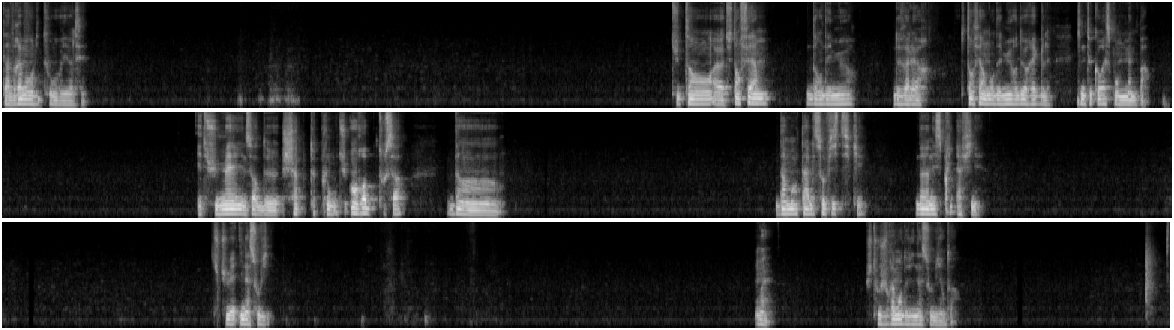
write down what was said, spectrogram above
Tu as vraiment envie de tout envoyer valser. Heu, tu t'enfermes dans des murs de valeurs. Tu t'enfermes dans des murs de règles qui ne te correspondent même pas. Et tu mets une sorte de chape de plomb, tu enrobes tout ça d'un d'un mental sophistiqué, d'un esprit affiné. Tu es inassouvi. Ouais. Je touche vraiment de l'inassouvi en toi.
